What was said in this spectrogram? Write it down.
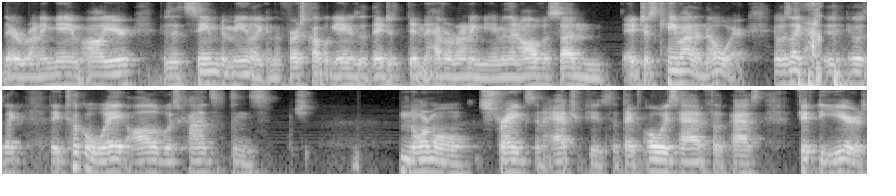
their running game all year because it seemed to me like in the first couple games that they just didn't have a running game and then all of a sudden it just came out of nowhere. It was like it, it was like they took away all of Wisconsin's normal strengths and attributes that they've always had for the past 50 years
